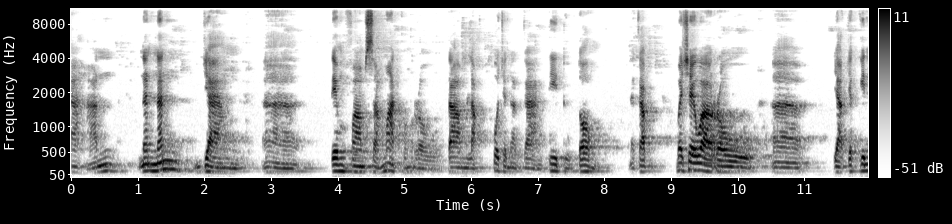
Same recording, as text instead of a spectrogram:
อาหารนั้น ๆ อย่างเต็มความสามารถของเราตามหลักโภชนาการที่ถูกต้องนะครับ ไม่ใช่ว่าเราอยากจะกิน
